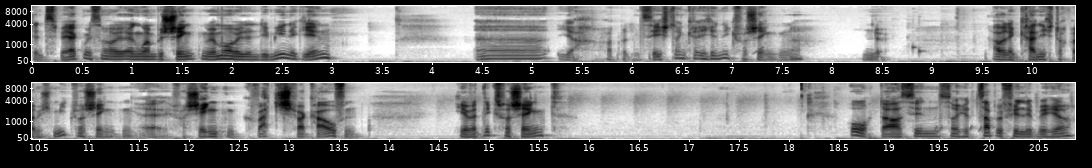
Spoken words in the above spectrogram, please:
Den Zwerg müssen wir irgendwann beschenken, wenn wir wieder in die Mine gehen. Äh, ja, warte mal, den Seestein kann ich hier nicht verschenken, ne? Nö. Aber den kann ich doch beim Schmied verschenken. Äh, verschenken, Quatsch, verkaufen. Hier wird nichts verschenkt. Oh, da sind solche Zappelphilippe hier.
